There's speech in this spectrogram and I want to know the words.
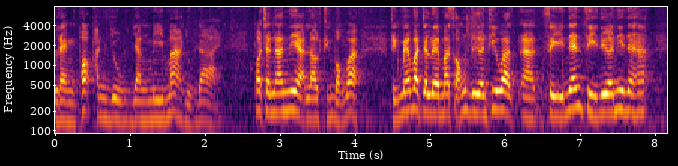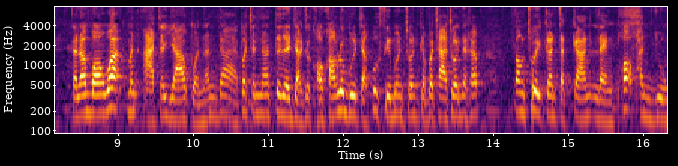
แหล่งเพาะพันยุงยังมีมากอยู่ได้ เพราะฉะนั้นเนี่ยเราถึงบอกว่าถึงแม้ว่าจะเลยมา 2 เดือนที่ว่าสี่เน้น 4 เดือนนี่นะฮะแต่เรามองว่ามันอาจจะยาวกว่านั้นได้ เพราะฉะนั้นเลยอยากจะขอความร่วมมือจากพวกสื่อมวลชนกับประชาชนนะครับ ต้องช่วยกันจัดการแหล่งเพาะพันยุง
